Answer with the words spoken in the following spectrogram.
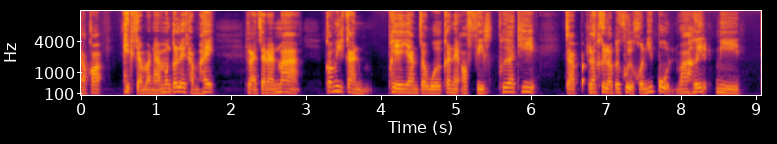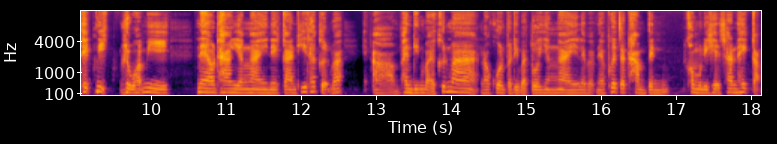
แล้วก็เหตุการณ์วันนั้นมันก็เลยทำให้หลังจากนั้นมาก็มีการพยายามจะ work กันในออฟฟิศเพื่อที่จะแล้วคือเราไปคุยกับคนญี่ปุ่น ว่าเฮ้ยมีเทคนิคหรือว่ามีแนวทางยังไงในการที่ถ้าเกิดว่าแผ่นดินไหวขึ้นมา เราควรปฏิบัติตัวยังไงอะไรแบบนี้เพื่อจะทำเป็นคอมมูนิเคชันให้กับ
